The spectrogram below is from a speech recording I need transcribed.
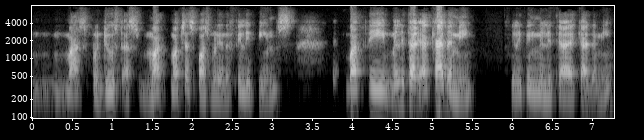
mass produced as mu much as possible in the Philippines, but the military academy, Philippine Military Academy,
